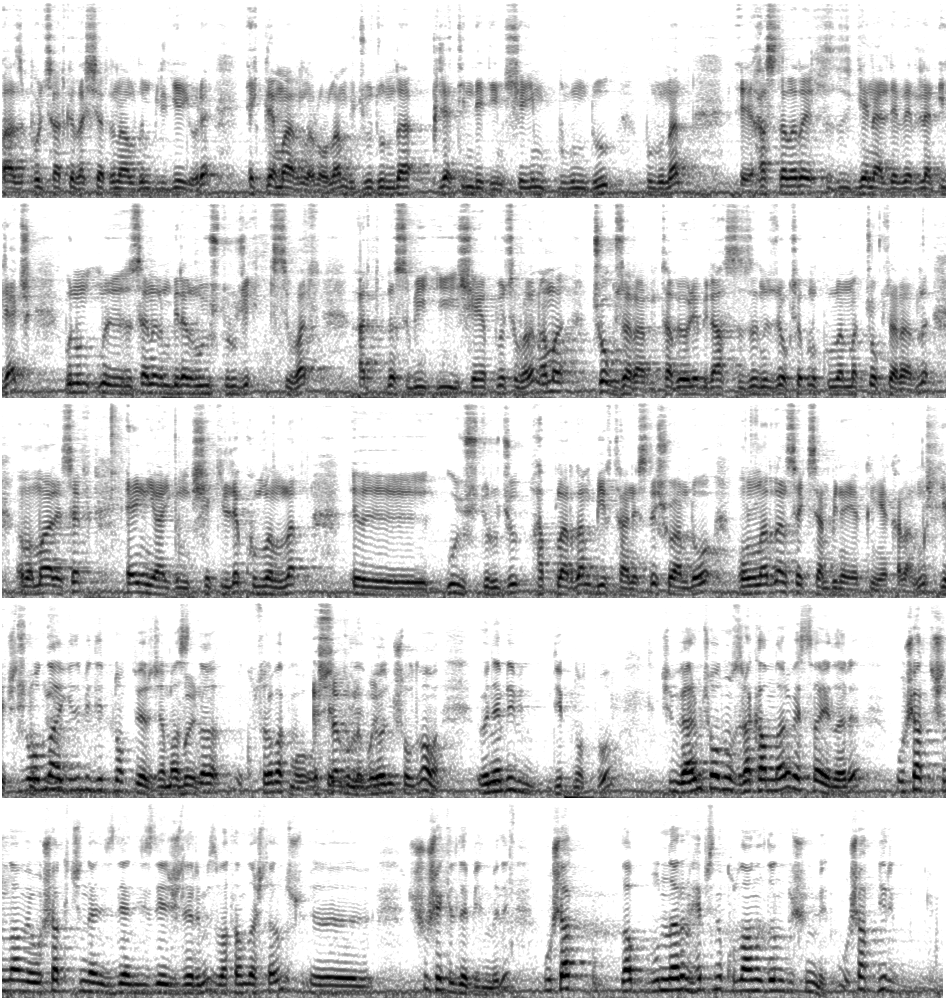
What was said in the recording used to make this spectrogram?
bazı polis arkadaşlardan aldığım bilgiye göre eklem ağrıları olan vücudunda platin dediğim şeyin bulunduğu bulunan e, hastalara genelde verilen ilaç. Bunun e, sanırım biraz uyuşturucu etkisi var. Artık nasıl bir e, şey yapıyorsa falan ama çok zararlı. Tabii öyle bir rahatsızlığınız yoksa bunu kullanmak çok zararlı. Ama maalesef en yaygın şekilde kullanılan e, uyuşturucu haplardan bir tanesi de şu anda o. Onlardan 80 bine yakın yakalanmış. Şimdi 79 onunla ilgili bir dipnot vereceğim. Aslında kusura bakma o şeyi buyurun. bölmüş oldum ama önemli bir dipnot bu. Şimdi vermiş olduğunuz rakamları ve sayıları Uşak dışından ve Uşak içinden izleyen izleyicilerimiz, vatandaşlarımız e, şu şekilde bilmeli. Uşak'ta bunların hepsinin kullanıldığını düşünmeyin. Uşak bir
